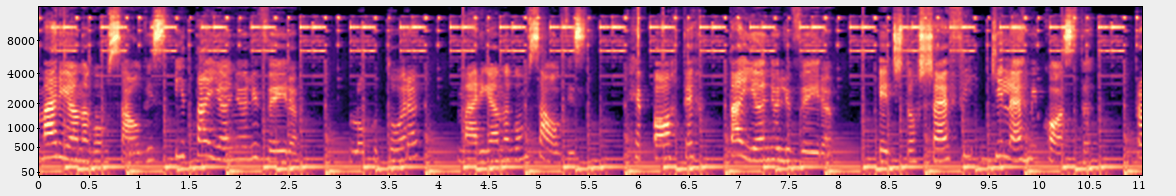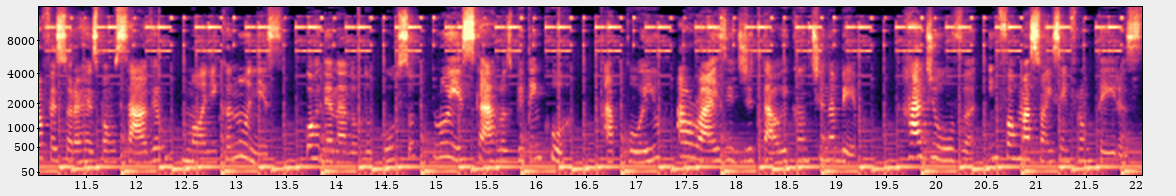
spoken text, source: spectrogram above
Mariana Gonçalves e Tayane Oliveira. Locutora: Mariana Gonçalves. Repórter: Tayane Oliveira. Editor-chefe: Guilherme Costa. Professora responsável: Mônica Nunes. Coordenador do curso: Luiz Carlos Bittencourt. Apoio ao Rise Digital e Cantina B. Rádio Uva, Informações Sem Fronteiras.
